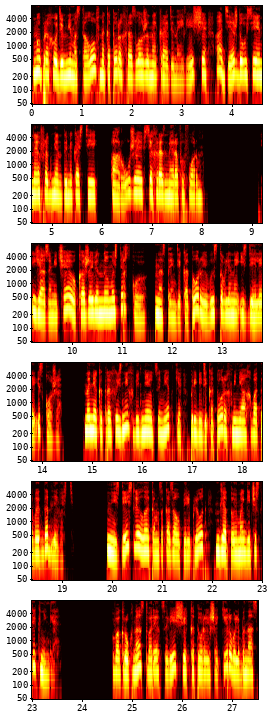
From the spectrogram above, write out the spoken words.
Мы проходим мимо столов, на которых разложены краденые вещи, одежда, усеянная фрагментами костей, оружие всех размеров и форм. Я замечаю кожевенную мастерскую, на стенде которой выставлены изделия из кожи. На некоторых из них виднеются метки, при виде которых меня охватывает годливость. Не здесь ли Лэттем заказал переплет для той магической книги? Вокруг нас творятся вещи, которые шокировали бы нас,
